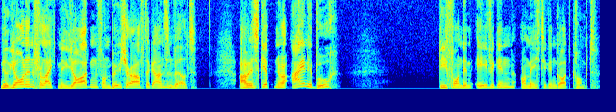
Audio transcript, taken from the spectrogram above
Millionen, vielleicht Milliarden von Büchern auf der ganzen Welt. Aber es gibt nur ein Buch, die von dem ewigen, allmächtigen Gott kommt.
